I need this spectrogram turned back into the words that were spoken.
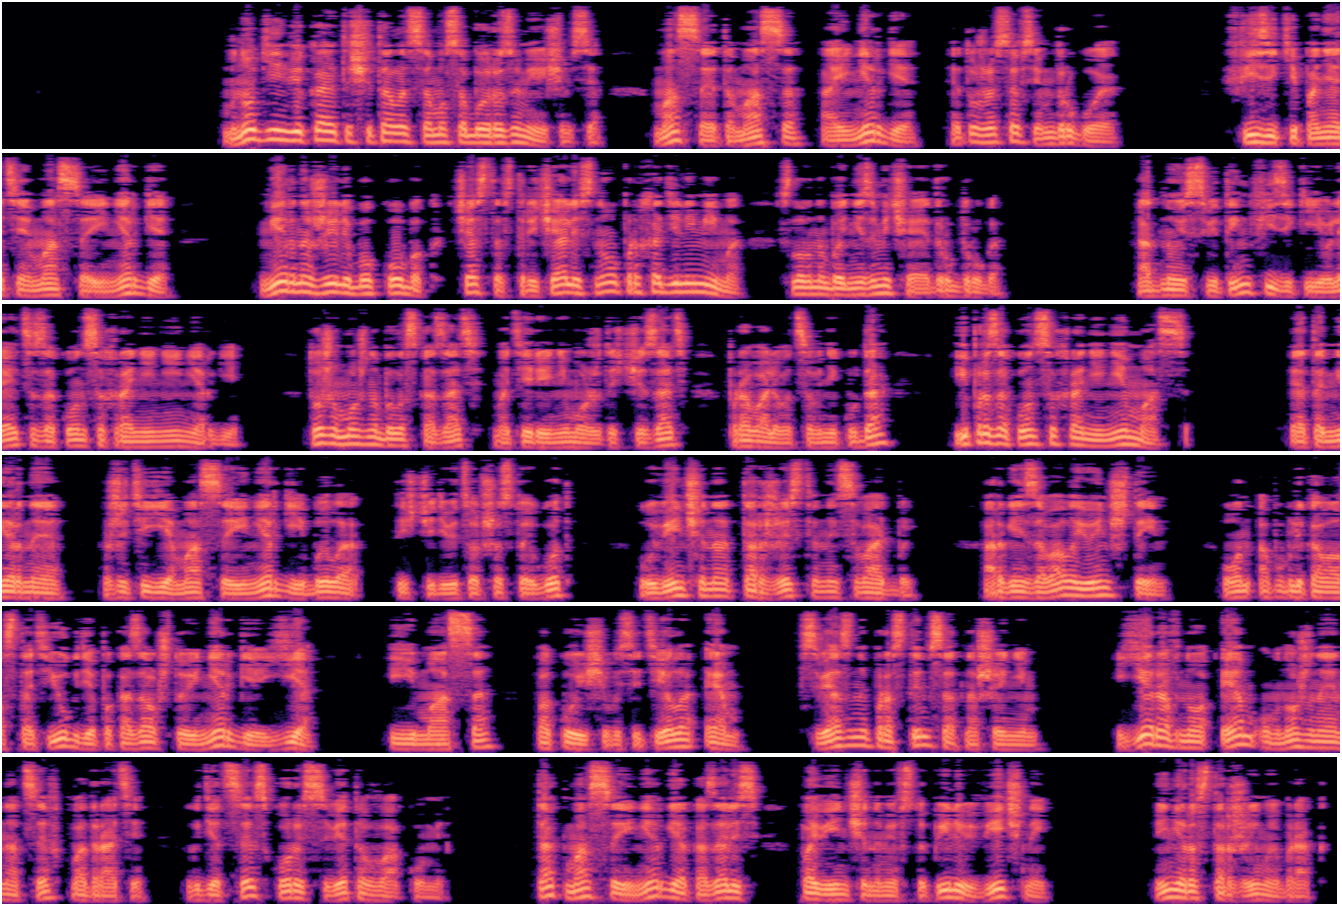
Многие века это считалось само собой разумеющимся – Масса — это масса, а энергия — это уже совсем другое. В физике понятия масса и энергия мирно жили бок о бок, часто встречались, но проходили мимо, словно бы не замечая друг друга. Одной из святынь физики является закон сохранения энергии. Тоже можно было сказать, материя не может исчезать, проваливаться в никуда, и про закон сохранения массы. Это мерное житие массы и энергии было, 1906 год, увенчано торжественной свадьбой организовал ее Эйнштейн. Он опубликовал статью, где показал, что энергия Е и масса покоящегося тела М связаны простым соотношением Е равно М умноженное на c в квадрате, где c скорость света в вакууме. Так масса и энергия оказались повенчанными, вступили в вечный и нерасторжимый брак.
